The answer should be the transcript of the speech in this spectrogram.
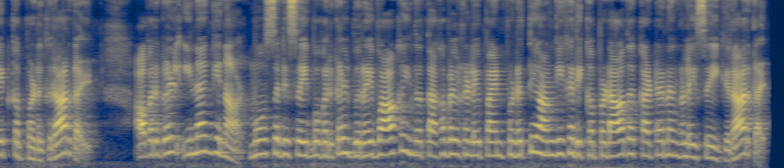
கேட்கப்படுகிறார்கள். அவர்கள் இணங்கினால் மோசடி செய்பவர்கள் விரைவாக இந்த தகவல்களை பயன்படுத்தி அங்கீகரிக்கப்படாத கட்டணங்களை செய்கிறார்கள்.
